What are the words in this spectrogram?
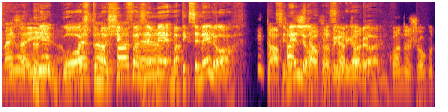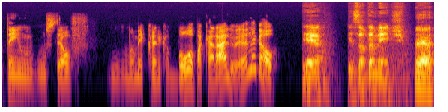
Mas aí. Eu gosto, mas, mas tinha que fazer. É... Me... Mas tem que ser melhor. Então, a fase melhor stealth obrigatória, quando o jogo tem um, um stealth uma mecânica boa pra caralho, é legal. É, exatamente. É,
